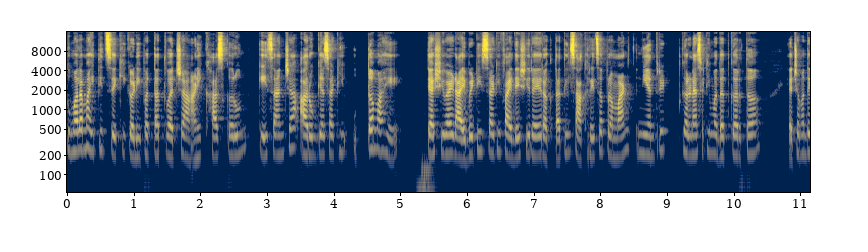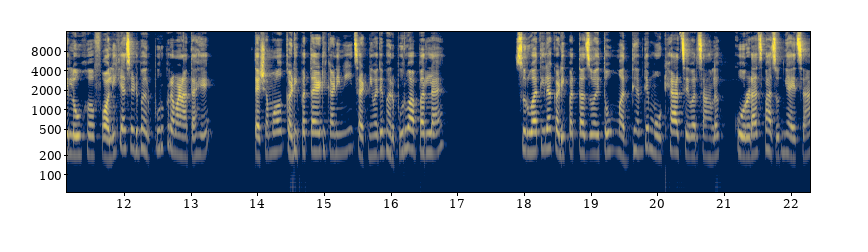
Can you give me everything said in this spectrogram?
तुम्हाला माहितीच आहे की कढीपत्ता त्वचा आणि खास करून केसांच्या आरोग्यासाठी उत्तम आहे. त्याशिवाय डायबेटीससाठी फायदेशीर आहे रक्तातील साखरेचं प्रमाण नियंत्रित करण्यासाठी मदत करतं. याच्यामध्ये लोह फॉलिक ॲसिड भरपूर प्रमाणात आहे. त्याच्यामुळं कढीपत्ता या ठिकाणी मी चटणीमध्ये भरपूर वापरला आहे सुरुवातीला कढीपत्ता जो आहे तो मध्यम ते मोठ्या आचेवर चांगलं कोरडाच भाजून घ्यायचा.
